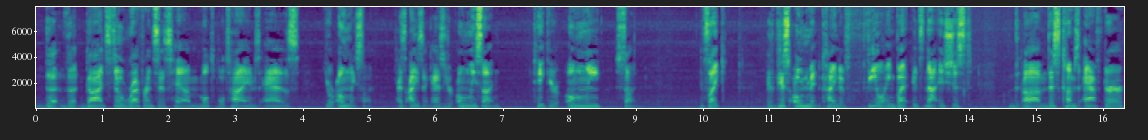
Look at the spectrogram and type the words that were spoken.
the the God still references him multiple times as your only son, as Isaac, as your only son. Take your only son. It's like a disownment kind of feeling, but it's not. It's just um, this comes after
